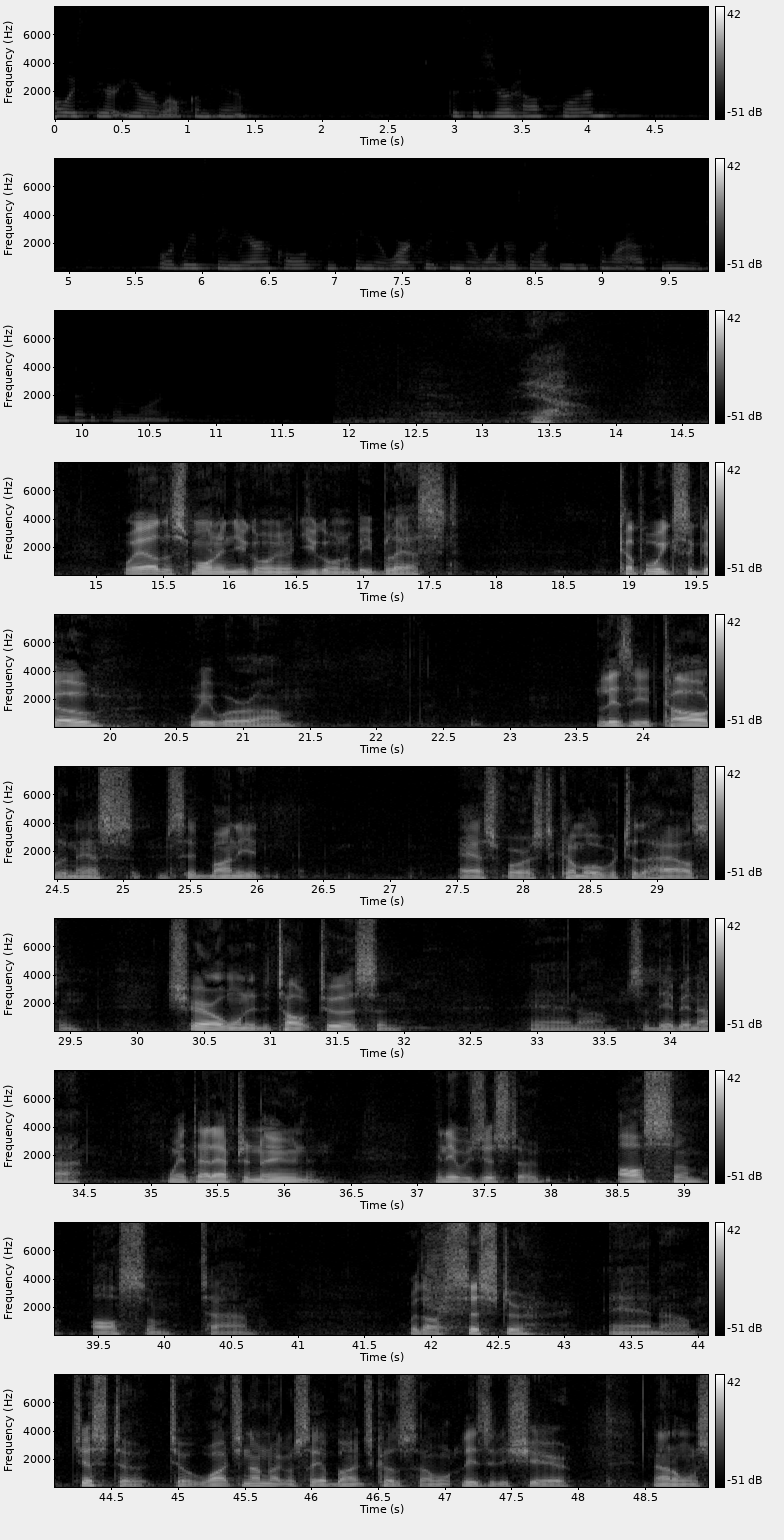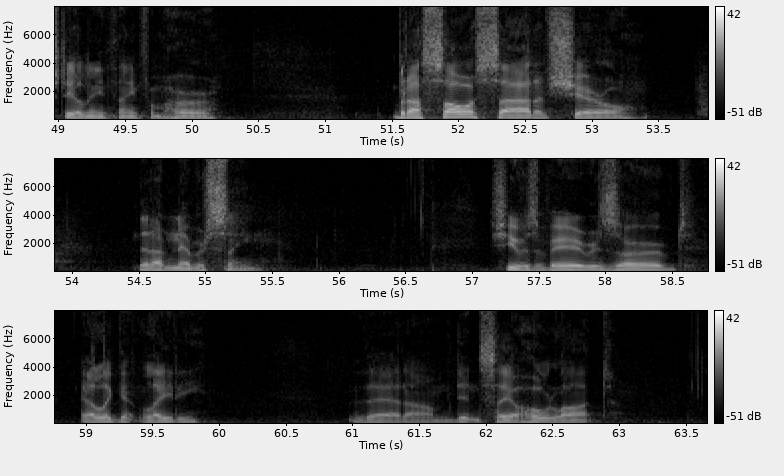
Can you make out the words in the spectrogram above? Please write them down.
Holy Spirit, you are welcome here. This is your house, Lord. Lord, we've seen miracles, we've seen your works, we've seen your wonders, Lord Jesus, and we're asking you to do that again, Lord. Yeah. Well, this morning you're going you're going to be blessed. A couple weeks ago, we were um, Lizzie had called and asked said Bonnie had asked for us to come over to the house and Cheryl wanted to talk to us and and um, so Debbie and I went that afternoon and and it was just a awesome awesome time with our sister and um, just to, to watch, and I'm not going to say a bunch because I want Lizzie to share, and I don't want to steal anything from her. But I saw a side of Cheryl that I've never seen. She was a very reserved, elegant lady that um, didn't say a whole lot.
